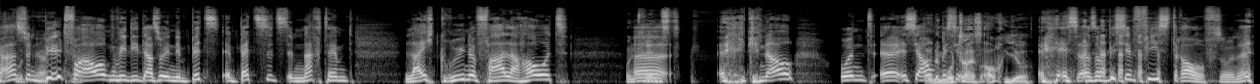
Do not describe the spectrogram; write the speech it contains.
hast gut, du ein ja. Bild vor Augen, wie die da so in dem Bett, im Bett sitzt, im Nachthemd, leicht grüne, fahle Haut, Und äh, grinst. genau, und äh, ist ja auch ein Meine bisschen Mutter ist auch hier. ist also ein bisschen fies drauf, so, ne?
